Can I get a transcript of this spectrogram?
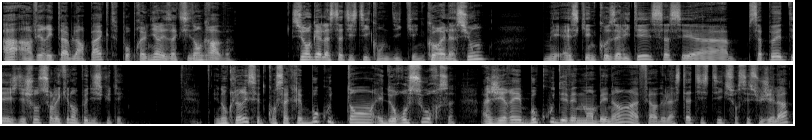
a un véritable impact pour prévenir les accidents graves? Si on regarde la statistique, on dit qu'il y a une corrélation, mais est-ce qu'il y a une causalité? Ça, euh, ça peut être des choses sur lesquelles on peut discuter. Et donc le risque, c'est de consacrer beaucoup de temps et de ressources à gérer beaucoup d'événements bénins, à faire de la statistique sur ces sujets-là,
